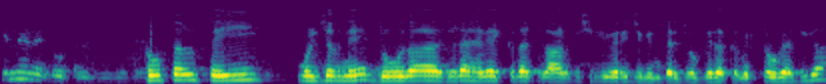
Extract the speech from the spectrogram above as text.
ਕਿੰਨੇ ਨੇ ਟੋਟਲ ਜੀ ਟੋਟਲ 23 ਮੁਲਜ਼ਮ ਨੇ। ਦੋ ਦਾ ਜਿਹੜਾ ਹੈਗਾ ਇੱਕ ਦਾ ਚਲਾਨ ਪਿਛਲੀ ਵਾਰੀ ਜੋਗਿੰਦਰ ਜੋਗੇ ਦਾ ਕਮਿਟ ਹੋ ਗਿਆ ਸੀਗਾ।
